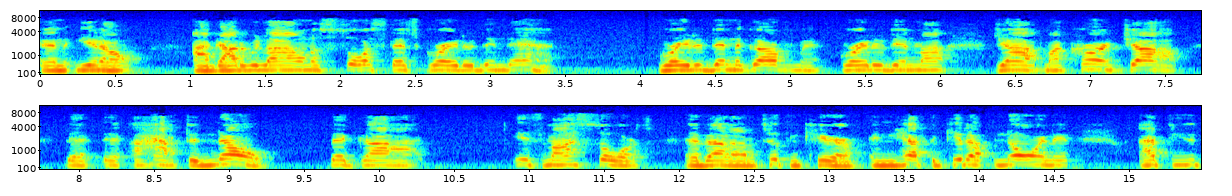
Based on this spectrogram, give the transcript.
And, you know, I got to rely on a source that's greater than that, greater than the government, greater than my job, my current job, that, that I have to know that God is my source and that I'm taken care of. And you have to get up knowing it. After you,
